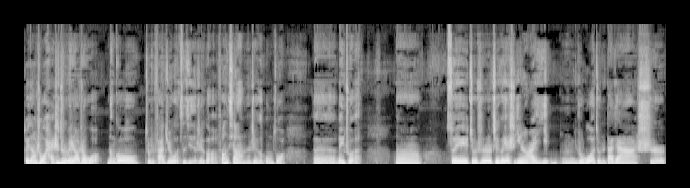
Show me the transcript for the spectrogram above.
所以当时我还是就是围绕着我能够就是发掘我自己的这个方向的这个工作，呃为准，嗯。所以就是这个也是因人而异，嗯，如果就是大家是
